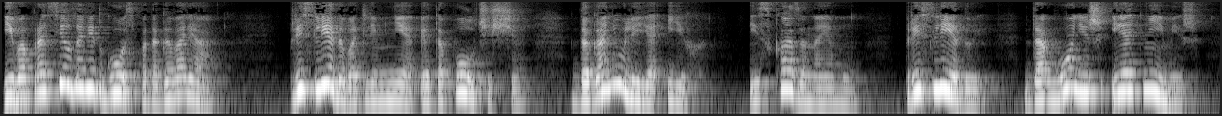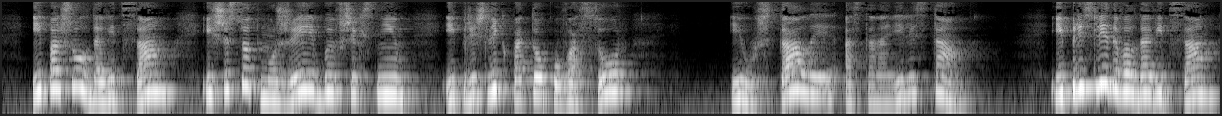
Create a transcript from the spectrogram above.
И вопросил Давид Господа, говоря, Преследовать ли мне это полчище? Догоню ли я их? И сказано ему, преследуй, догонишь и отнимешь. И пошел Давид сам, и шестьсот мужей, бывших с ним, и пришли к потоку Вассор, и усталые остановились там. И преследовал Давид сам,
